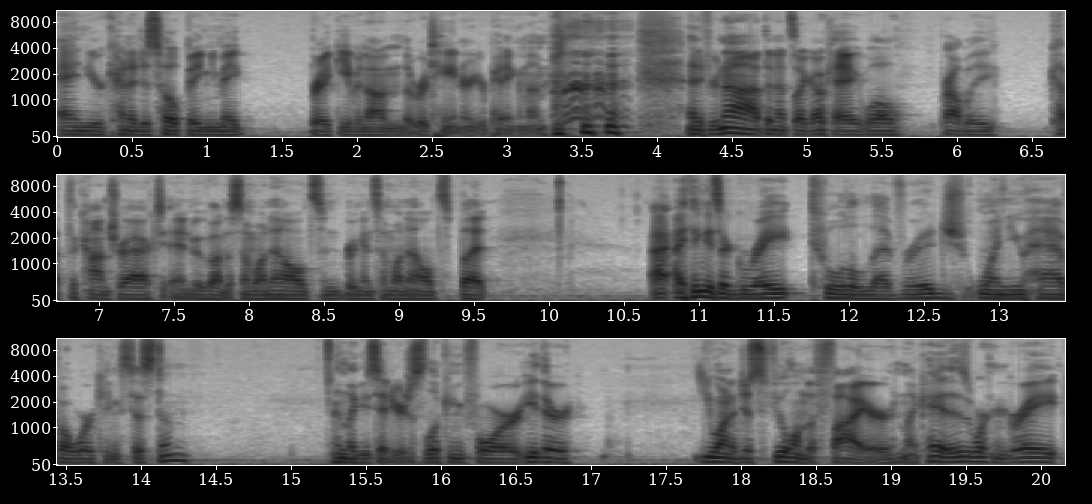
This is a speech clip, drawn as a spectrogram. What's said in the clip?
and you're kind of just hoping you make break even on the retainer you're paying them. and if you're not, then it's like okay, well, probably cut the contract and move on to someone else and bring in someone else, but. I I think it's a great tool to leverage when you have a working system. And like you said, you're just looking for either you want to just fuel on the fire and like, hey, this is working great.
